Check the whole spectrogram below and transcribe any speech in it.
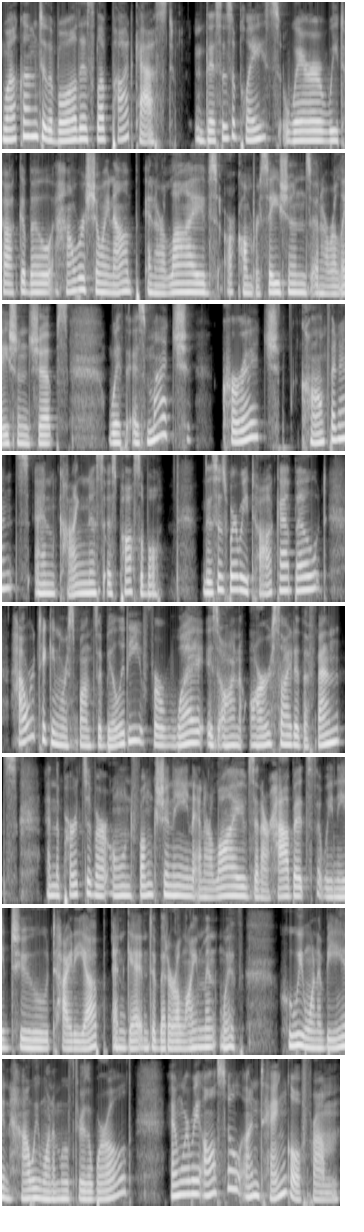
Welcome to the Boldest Love Podcast. This is a place where we talk about how we're showing up in our lives, our conversations, and our relationships with as much courage, confidence, and kindness as possible. This is where we talk about how we're taking responsibility for what is on our side of the fence and the parts of our own functioning and our lives and our habits that we need to tidy up and get into better alignment with who we want to be and how we want to move through the world. And where we also untangle from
